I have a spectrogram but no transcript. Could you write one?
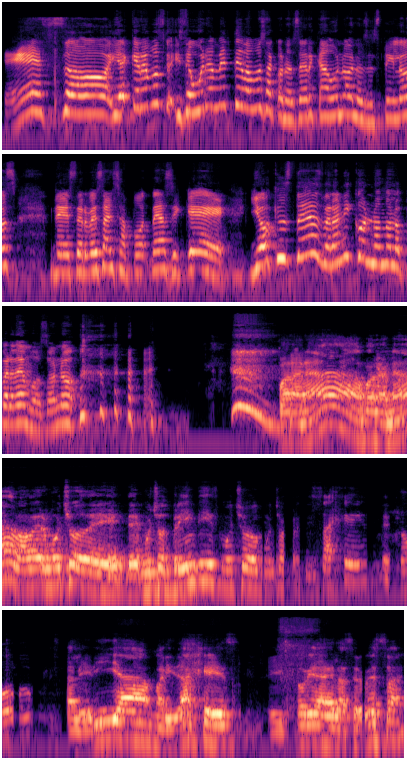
Eso, ya queremos, y seguramente vamos a conocer cada uno de los estilos de cerveza al zapote, así que yo que ustedes, verán, Nico, no nos lo perdemos, ¿o no? Para nada, para nada, va a haber mucho de, muchos brindis, mucho, mucho aprendizaje, de todo, cristalería, maridajes, eh, historia de la cerveza.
